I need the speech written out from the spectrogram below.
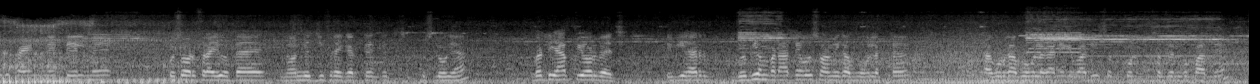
रिफाइंड में तेल में कुछ और फ्राई होता है नॉन वेज भी फ्राई करते हैं कुछ कुछ लोग यहाँ बट यहाँ प्योर वेज क्योंकि हर जो भी हम बनाते हैं वो स्वामी का भोग लगता है ठाकुर का भोग लगाने के बाद ही सबको सब जन को पाते हैं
